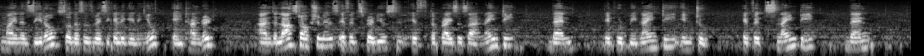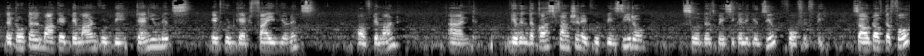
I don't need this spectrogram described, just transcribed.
minus 0 so this is basically giving you 800 and the last option is if it's producing if the prices are 90 then it would be 90 into if it's 90 then the total market demand would be 10 units it would get 5 units of demand and given the cost function it would be 0 so this basically gives you 450 so out of the four,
